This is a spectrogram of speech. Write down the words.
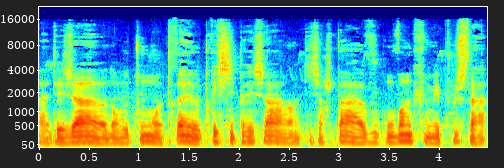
Euh, déjà dans le ton très préchi-précha, hein, qui cherche pas à vous convaincre, mais plus à,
